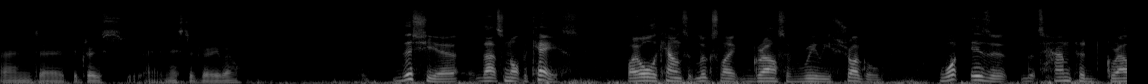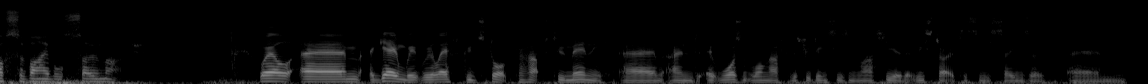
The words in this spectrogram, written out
and uh, the grouse uh, nested very well. This year, that's not the case. By all accounts, it looks like grouse have really struggled. What is it that's hampered grouse survival so much? Well, um, again, we, we left good stock, perhaps too many, um, and it wasn't long after the shooting season last year that we started to see signs of um,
